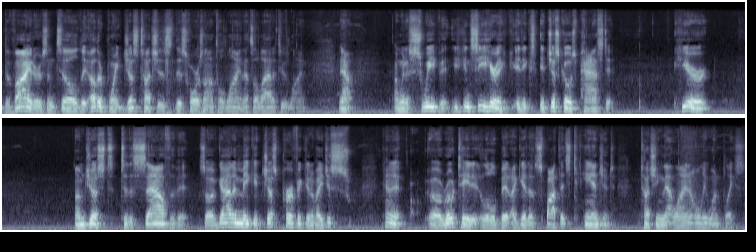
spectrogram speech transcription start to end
dividers until the other point just touches this horizontal line. That's a latitude line. Now, I'm going to sweep it. You can see here it, it, it just goes past it. Here, I'm just to the south of it. So I've got to make it just perfect. And if I just kind of uh, rotate it a little bit, I get a spot that's tangent, touching that line in only one place.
